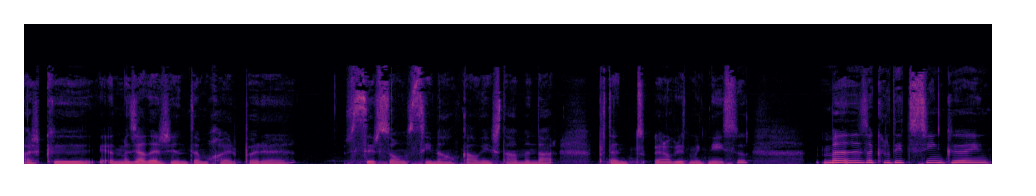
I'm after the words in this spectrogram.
Acho que é demasiada gente a morrer para ser só um sinal que alguém está a mandar. Portanto, eu não acredito muito nisso. Mas acredito sim que em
